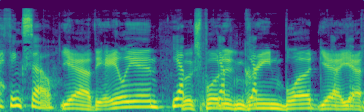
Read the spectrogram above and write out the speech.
I think so. Yeah, the alien Yep, who exploded yep, in yep. green blood. Yeah, Yep, yeah. yep,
